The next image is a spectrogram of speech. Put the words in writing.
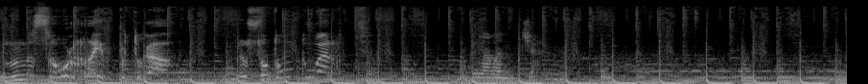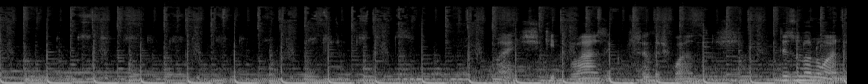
Eu sou o rei de Portugal. Eu sou Dom Duarte. La Mancha. Mais kit básico, sei das quantas. Tens o nono ano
